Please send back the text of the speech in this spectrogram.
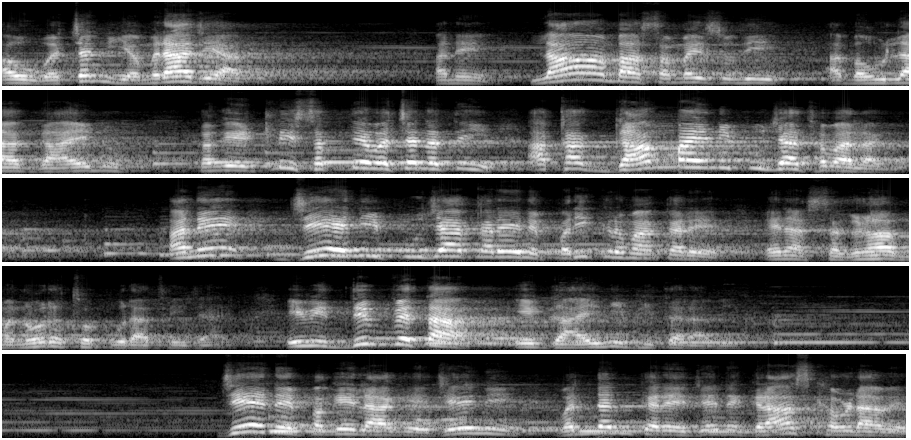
આવું વચન યમરાજે આપ્યું. અને લાંબા સમય સુધી આ બહુલા ગાયનું, કારણ કે એટલી સત્ય વચન હતી, આખા ગામમાં એની પૂજા થવા લાગી. અને જે એની પૂજા કરે ને પરિક્રમા કરે, એના સઘળા મનોરથો પૂરા થઈ જાય. એવી દિવ્યતા એ ગાયની ભીતર આવી. જેને પગે લાગે જેની વંદન કરે જેને ગ્રાસ ખવડાવે,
